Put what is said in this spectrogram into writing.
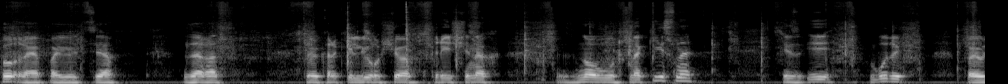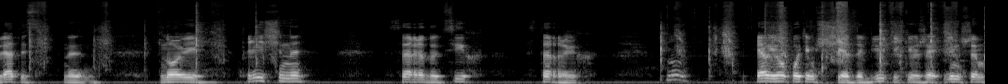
порепаються. Зараз той кракелюр, що в тріщинах знову накисне і, і будуть появлятись нові тріщини серед оцих старих. Ну, я його потім ще заб'ю, тільки вже іншим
